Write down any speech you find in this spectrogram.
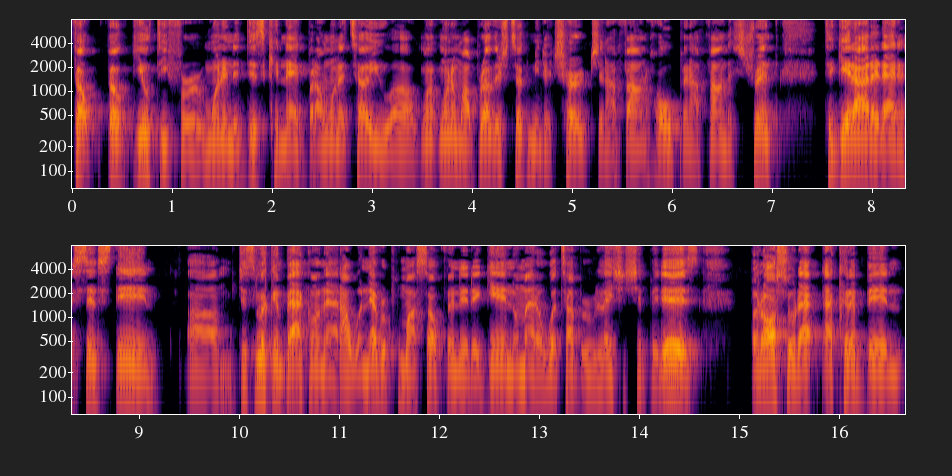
felt felt guilty for wanting to disconnect. But I want to tell you, uh, one, one of my brothers took me to church, and I found hope, and I found the strength to get out of that. And since then, um, just looking back on that, I would never put myself in it again, no matter what type of relationship it is. But also that that could have been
